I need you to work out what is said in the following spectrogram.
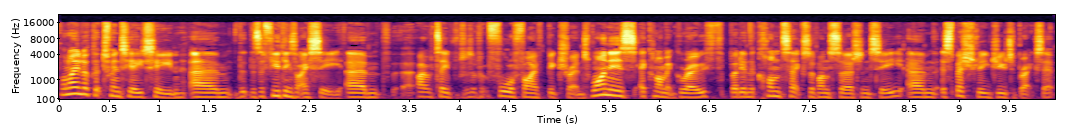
when I look at 2018, um, there's a few things that I see. Um, I would say four or five big trends. One is economic growth, but in the context of uncertainty, um, especially due to Brexit.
